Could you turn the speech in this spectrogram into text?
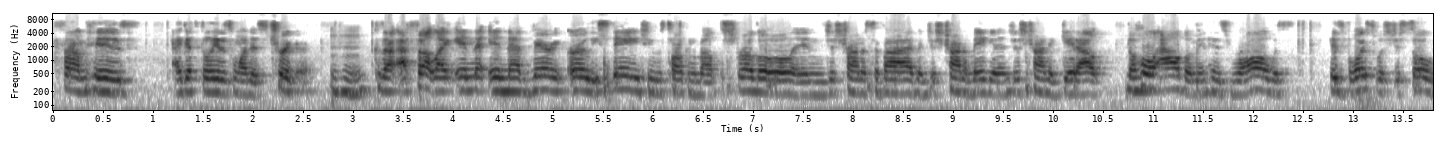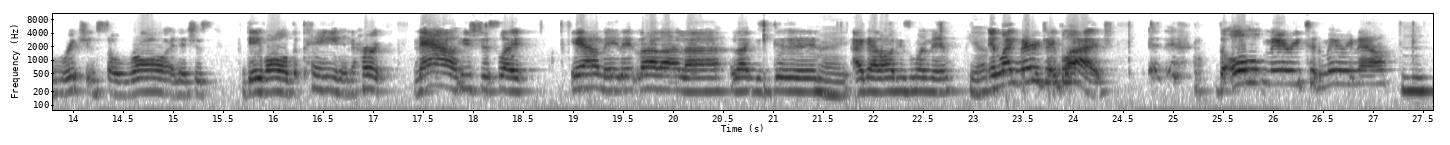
from his I guess the latest one is Trigga, because mm-hmm. I, I, felt like in that in that very early stage, he was talking about the struggle and just trying to survive and just trying to make it and just trying to get out the whole album. And his raw was his voice was just so rich and so raw, and it just gave all the pain and hurt. Now he's just like, yeah, I made it, la la la, life is good. Right. I got all these women, yep. and like Mary J. Blige, the old Mary to the Mary now. Mm-hmm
